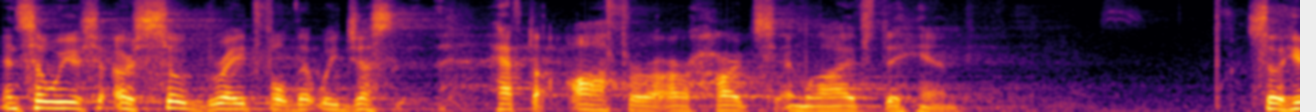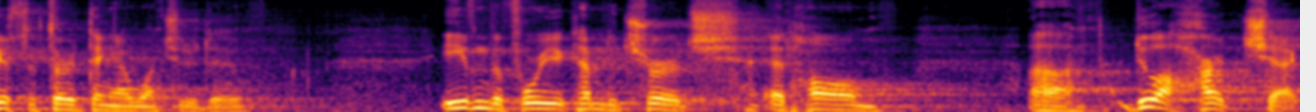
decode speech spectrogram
And so we are so grateful that we just have to offer our hearts and lives to Him. So here's the third thing I want you to do. Even before you come to church at home, uh, do a heart check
